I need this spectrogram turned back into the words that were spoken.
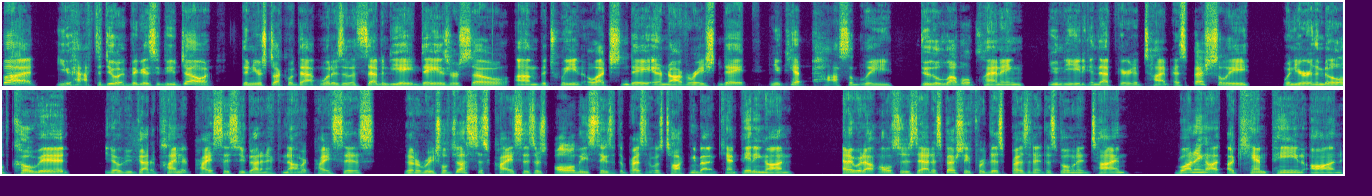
But you have to do it because if you don't, then you're stuck with that. What is it, a 78 days or so um, between election day and inauguration day? And you can't possibly do the level of planning you need in that period of time, especially when you're in the middle of COVID. You know, you've got a climate crisis, you've got an economic crisis, you've got a racial justice crisis. There's all these things that the president was talking about and campaigning on. And I would also just add, especially for this president at this moment in time, running a, a campaign on,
